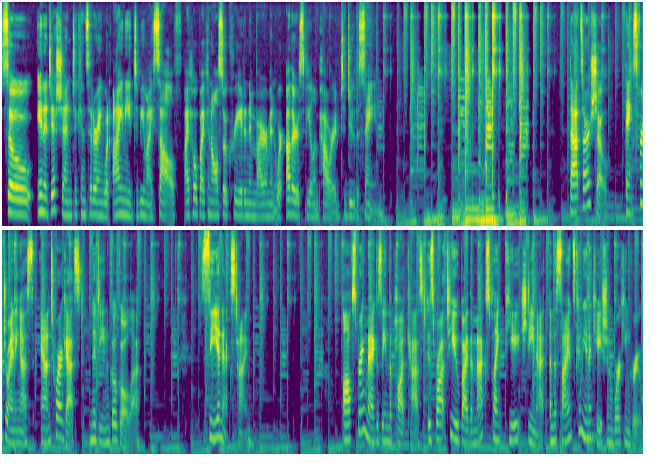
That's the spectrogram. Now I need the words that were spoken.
So, in addition to considering what I need to be myself, I hope I can also create an environment where others feel empowered to do the same. That's our show. Thanks for joining us and to our guest, Nadine Gogolla. See you next time. Offspring Magazine, the podcast, is brought to you by the Max Planck PhD Net and the Science Communication Working Group,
